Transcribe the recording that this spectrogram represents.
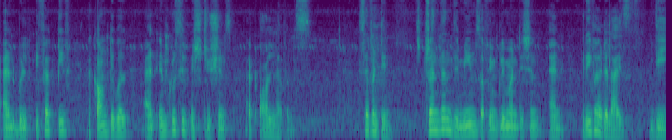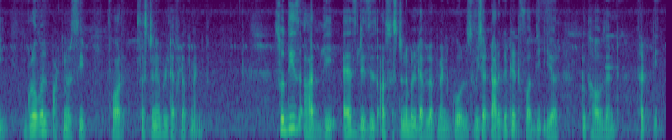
and build effective, accountable, and inclusive institutions at all levels. 17. Strengthen the means of implementation and revitalize the global partnership for sustainable development. So these are the SDGs or sustainable development goals which are targeted for the year 2030.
